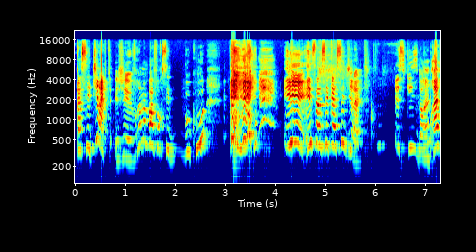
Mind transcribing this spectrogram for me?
cassé direct. J'ai vraiment pas forcé beaucoup. Et, et ça s'est cassé direct. Excuse-moi. Donc bref,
